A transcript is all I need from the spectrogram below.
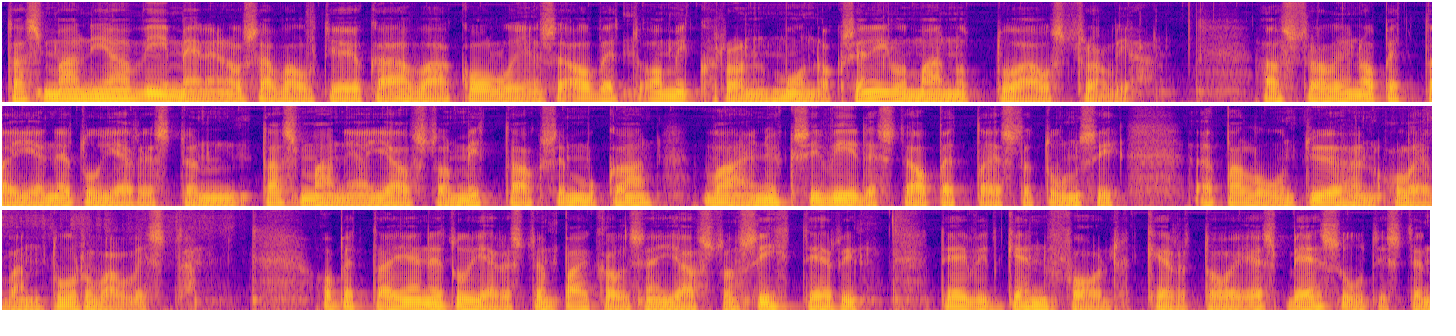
Tasmania on viimeinen osavaltio, joka avaa koulujensa ovet omikron-muunnoksen ilmaannuttua Australiaan. Australian opettajien etujärjestön Tasmanian jaoston mittauksen mukaan vain yksi viidestä opettajasta tunsi paluun työhön olevan turvallista. Opettajien etujärjestön paikallisen jaoston sihteeri David Genford kertoi SBS-uutisten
